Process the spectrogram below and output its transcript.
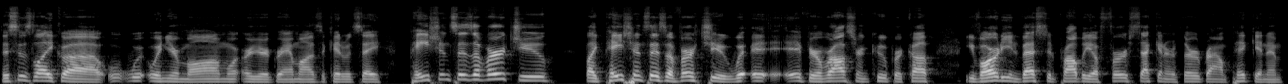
This is like uh, w- when your mom or, or your grandma as a kid would say, "Patience is a virtue." Like patience is a virtue. If you're rostering Cooper Kupp, you've already invested probably a first, second, or third round pick in him.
